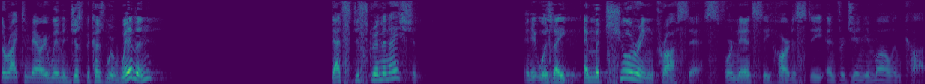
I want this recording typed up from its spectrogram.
the right to marry women just because we're women. That's discrimination. And it was a, a maturing process for Nancy Hardesty and Virginia Mollenkott.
